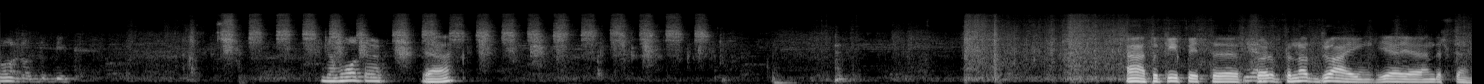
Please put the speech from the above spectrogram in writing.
one of the big. The water. Yeah. Ah, to keep it uh, for, for not drying. Yeah, yeah, I understand.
